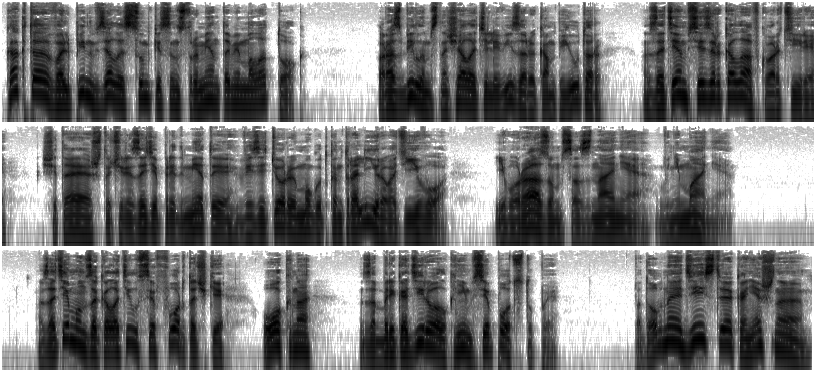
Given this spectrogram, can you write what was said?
Как-то Вальпин взял из сумки с инструментами молоток, Разбил им сначала телевизор и компьютер, затем все зеркала в квартире, считая, что через эти предметы визитеры могут контролировать его, его разум, сознание, внимание. Затем он заколотил все форточки, окна, забаррикадировал к ним все подступы. Подобное действие, конечно,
